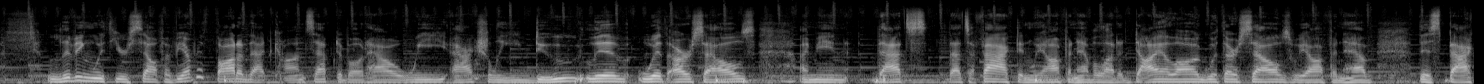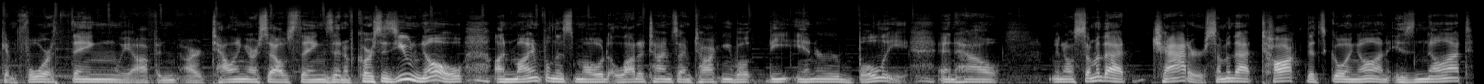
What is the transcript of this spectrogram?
living with yourself. Have you ever thought of that concept about how we actually do live with ourselves? I mean, that's that's a fact and we often have a lot of dialogue with ourselves. We often have this back and forth thing. We often are telling ourselves things and of course as you know, on mindfulness mode, a lot of times I'm talking about the inner bully and how you know, some of that chatter, some of that talk that's going on is not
